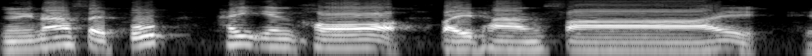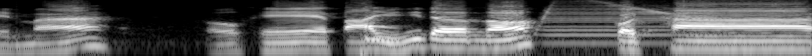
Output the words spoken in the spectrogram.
เงยหน้าเสร็จปุ๊บให้เอียงคอไปทางซ้าย เห็นไหมโอเค ตาอยู่ที่เดิมเนาะกดคาง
